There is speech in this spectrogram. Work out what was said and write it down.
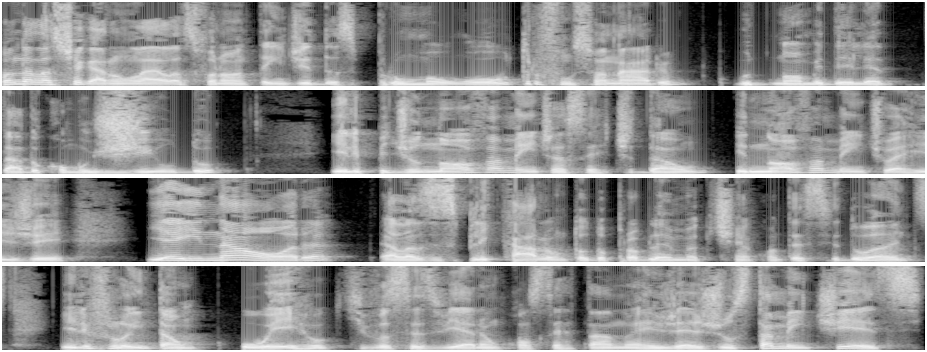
Quando elas chegaram lá, elas foram atendidas por um outro funcionário, o nome dele é dado como Gildo, e ele pediu novamente a certidão e novamente o RG. E aí, na hora, elas explicaram todo o problema que tinha acontecido antes. E ele falou: então, o erro que vocês vieram consertar no RG é justamente esse.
